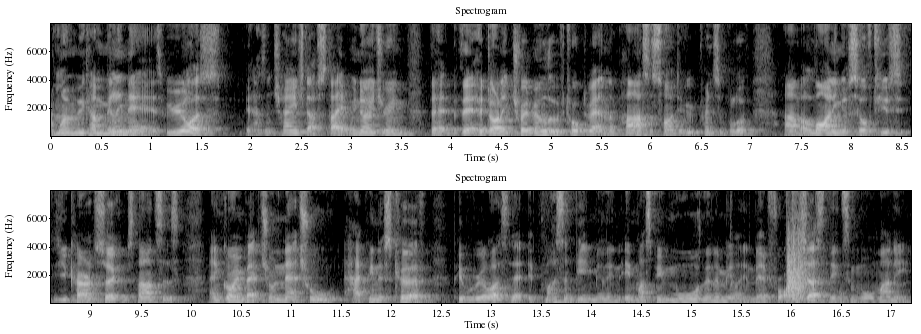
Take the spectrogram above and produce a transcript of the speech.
And when we become millionaires, we realize it hasn't changed our state. We know during the, the hedonic treadmill that we've talked about in the past, the scientific principle of um, aligning yourself to your, your current circumstances and going back to your natural happiness curve, people realize that it mustn't be a million, it must be more than a million. Therefore, I just need some more money.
